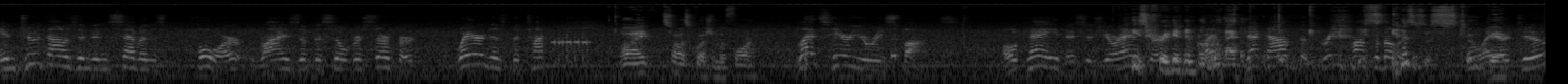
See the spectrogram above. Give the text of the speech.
In 2007's Four, Rise of the Silver Surfer, where does the touch... Oh, I saw this question before. Let's hear your response. Okay, this is your answer. He's creating the Let's lab. check out the three possibilities. answers are stupid. Player two.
